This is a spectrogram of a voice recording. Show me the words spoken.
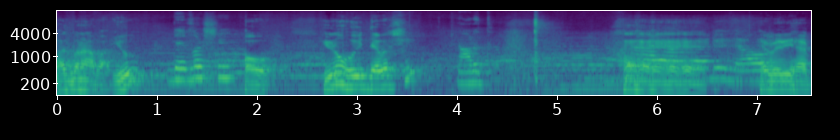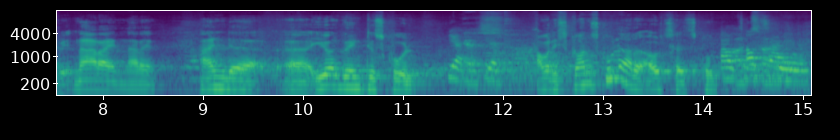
Padmanabha you Devarshi. Oh you know who is Devarshi Narad. Very happy Narayan Narayan and you are going to school Our ISKCON school or outside school? Outside.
